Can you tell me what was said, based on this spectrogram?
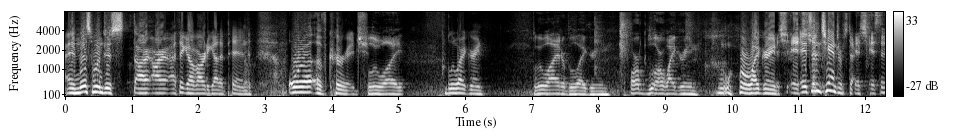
And this one just, are, are, I think I've already got it pinned. Aura of Courage. blue white, Blue, white, green. blue white, or blue white green, or blue or white green. or white, green. It's- It's, it's- an Enchantress deck. It's it's, an,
